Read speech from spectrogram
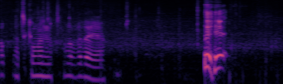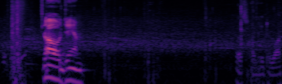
Oh, that's going over there. have. Oh damn! That's what I need to watch.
